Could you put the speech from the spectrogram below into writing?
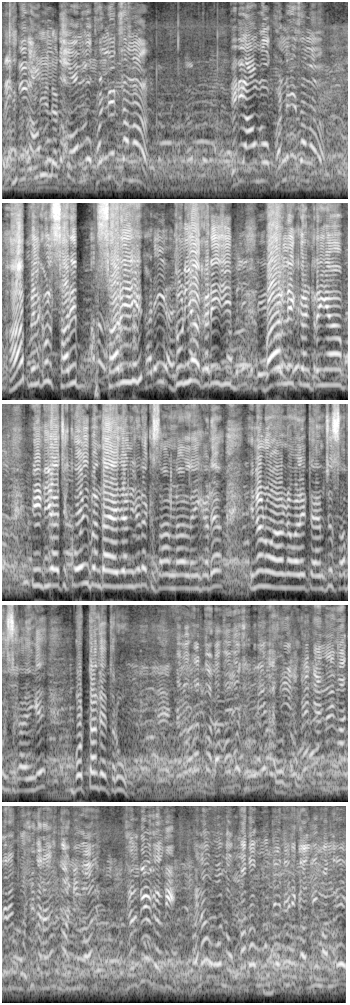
ਨਹੀਂ ਕੀ ਆਮ ਲੋਕ ਆਮ ਲੋਕ ਖੜਨਗੇ ਕਿਸਾਨਾਂ ਨਾਲ? ਜਿਹੜੀ ਆਮ ਲੋਕ ਖੜਨਗੇ ਨਾਲ ਹਾਂ ਬਿਲਕੁਲ ਸਾਰੀ ਸਾਰੀ ਦੁਨੀਆ ਖੜੀ ਜੀ। ਬਾਹਰਲੀ ਕੰਟਰੀਆਂ ਇੰਡੀਆ 'ਚ ਕੋਈ ਬੰਦਾ ਹੈ ਜਾਂ ਜਿਹੜਾ ਕਿਸਾਨ ਨਾਲ ਨਹੀਂ ਖੜਿਆ। ਇਹਨਾਂ ਨੂੰ ਆਉਣ ਵਾਲੇ ਟਾਈਮ 'ਚ ਸਬਕ ਸਿਖਾਏंगे ਵੋਟਾਂ ਦੇ ਥਰੂ ਚਲੋ ਸਰ ਤੁਹਾਡਾ ਬਹੁਤ ਬਹੁਤ ਸ਼ੁਕਰੀਆ। ਅਸੀਂ ਆਪਣੇ ਚੈਨਲ ਦੇ ਮਾਧਿਅਮ ਨਾਲ ਕੋਸ਼ਿਸ਼ ਕਰਾਂਗੇ ਤੁਹਾਡੀ ਆਵਾਜ਼ ਜਲਦੀ ਤੋਂ ਜਲਦੀ ਹੈ ਨਾ ਉਹ ਲੋਕਾਂ ਦਾ ਮੂੰਹ ਤੇ ਜਿਹੜੀ ਗੱਲ ਨਹੀਂ ਮੰਨ ਰਹੇ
